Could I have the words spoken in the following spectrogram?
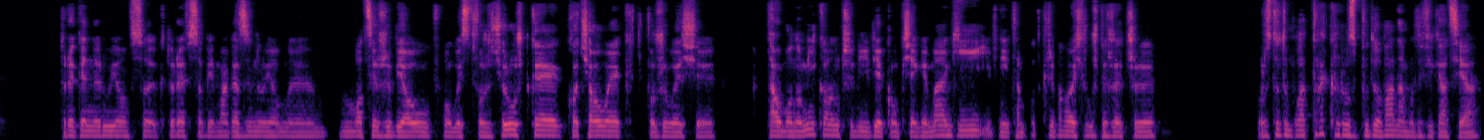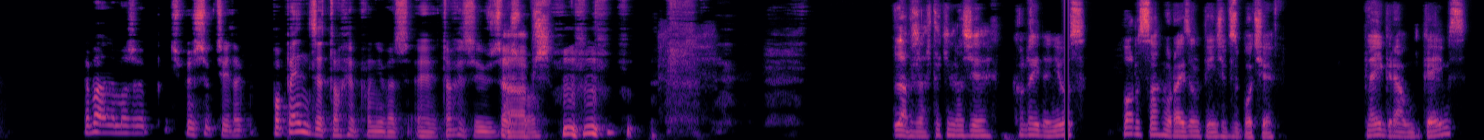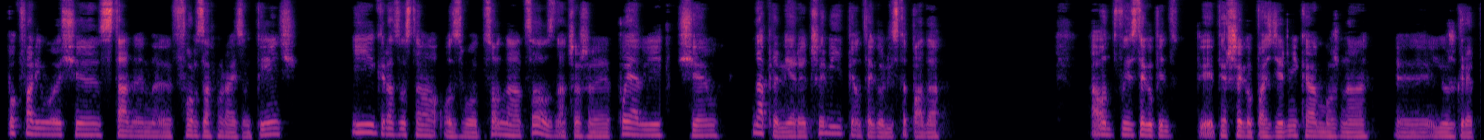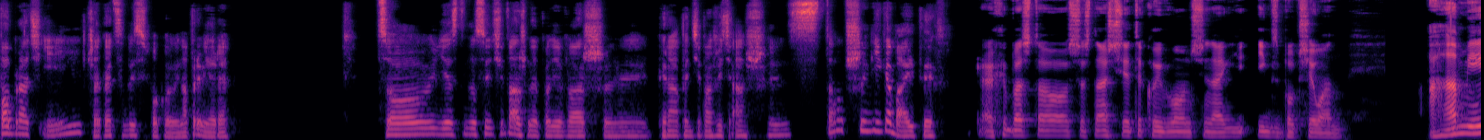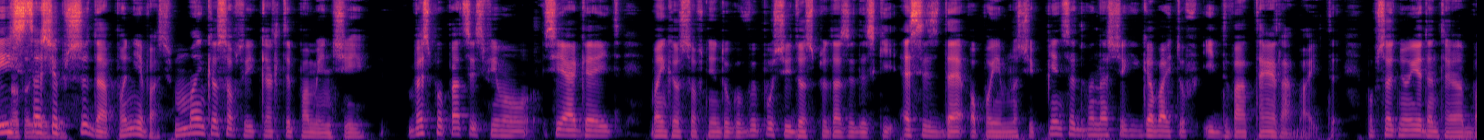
które generują, które w sobie magazynują y, mocy żywiołów, mogłeś stworzyć różdżkę, kociołek, tworzyłeś y, Taumonomikon, czyli wielką księgę magii i w niej tam odkrywałeś różne rzeczy. Po prostu to była tak rozbudowana modyfikacja. Chyba, ale może pójdźmy szybciej, tak popędzę trochę, ponieważ y, trochę się już zeszło. Dobrze. Dobrze, w takim razie kolejny news. Forza Horizon 5 w zbocie. Playground Games pochwaliło się stanem Forza Horizon 5 i gra została ozłocona, co oznacza, że pojawi się na premierę, czyli 5 listopada. A od 21 października można y, już grę pobrać i czekać sobie w spokoju na premierę. Co jest dosyć ważne, ponieważ y, gra będzie ważyć aż 103 GB. A chyba 116 tylko i wyłącznie na Xbox One. A miejsca No się nieźle. przyda, ponieważ Microsoft i karty pamięci we współpracy z firmą Seagate Microsoft niedługo wypuści do sprzedaży dyski SSD o pojemności 512 GB i 2 TB. Poprzednio 1 TB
